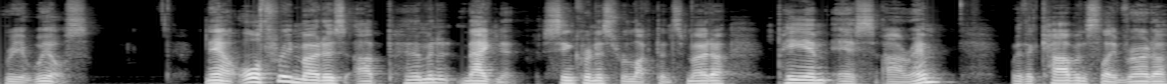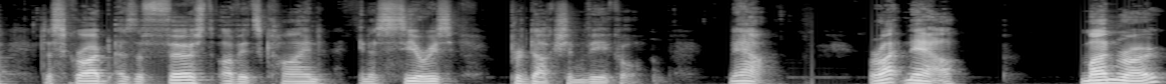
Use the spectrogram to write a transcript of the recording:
rear wheels. Now, all three motors are permanent magnet synchronous reluctance motor, PMSRM, with a carbon sleeve rotor described as the first of its kind in a series production vehicle. Now, right now, Munro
